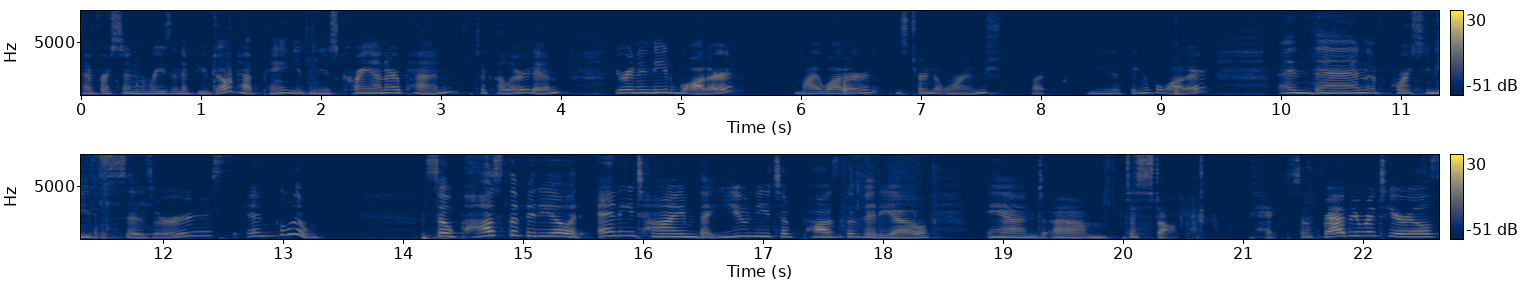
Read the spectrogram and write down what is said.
And for some reason, if you don't have paint, you can use crayon or pen to color it in. You're going to need water. My water is turned to orange, you need a thing of water. And then, of course, you need scissors and glue. So pause the video at any time that you need to pause the video and um, just stop. Okay, so grab your materials,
